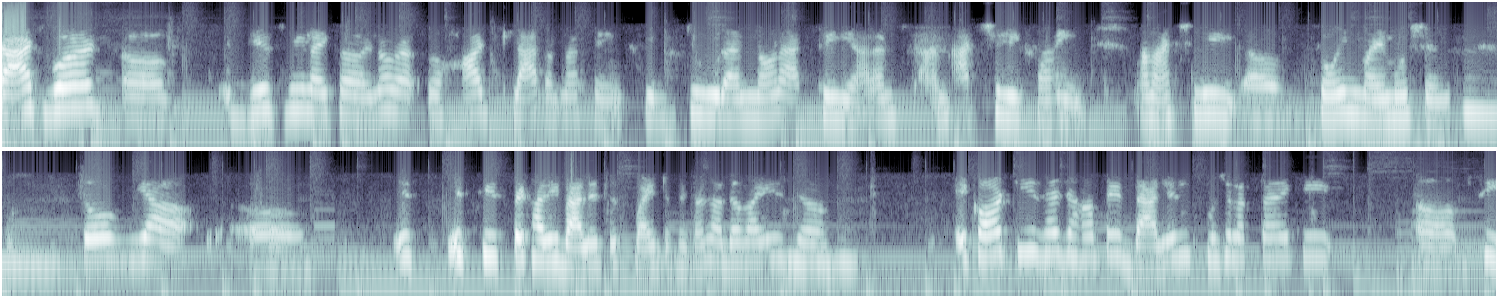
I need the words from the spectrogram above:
that word uh, it gives me like a you know a, a hard slap on my face. Dude, I'm not acting. Yeah, I'm I'm actually crying. I'm actually uh, showing my emotions. Hmm. So yeah, uh, इस इस चीज पे खाली बैलेंस इज क्वाइट डिफिकल्ट अदरवाइज एक और चीज है जहाँ पे बैलेंस मुझे लगता है कि सी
